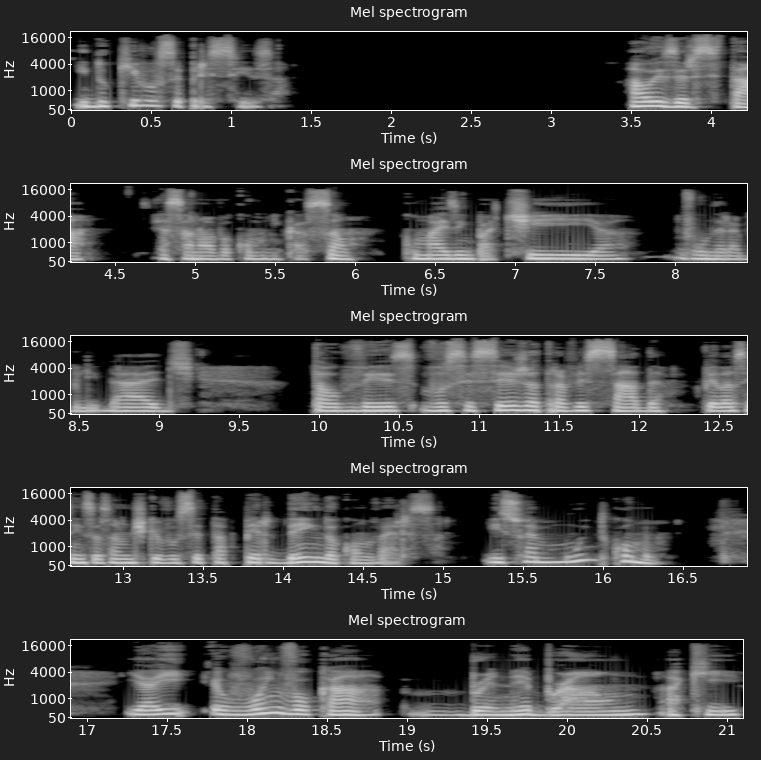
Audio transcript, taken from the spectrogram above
e do que você precisa. Ao exercitar essa nova comunicação com mais empatia, vulnerabilidade, talvez você seja atravessada pela sensação de que você está perdendo a conversa. Isso é muito comum. E aí eu vou invocar Brené Brown aqui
